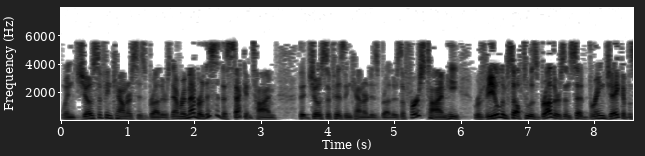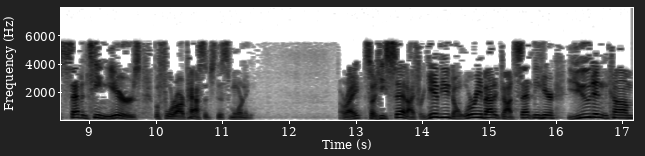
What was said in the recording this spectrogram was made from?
when Joseph encounters his brothers. Now remember, this is the second time that Joseph has encountered his brothers. The first time he revealed himself to his brothers and said, bring Jacob 17 years before our passage this morning. All right. So he said, I forgive you. Don't worry about it. God sent me here. You didn't come.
